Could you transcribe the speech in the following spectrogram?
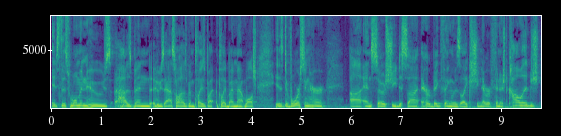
It's this woman whose husband, whose asshole husband, plays by played by Matt Walsh, is divorcing her, uh, and so she decide her big thing was like she never finished college.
